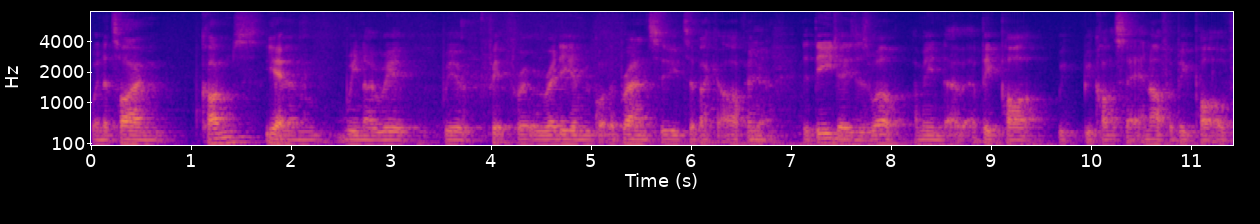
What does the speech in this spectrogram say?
when the time comes, Yeah. um, we know we're we're fit for it already, and we've got the brand to to back it up, and Yeah. the DJs as well. I mean, a, a big part we, we can't say it enough. A big part of,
